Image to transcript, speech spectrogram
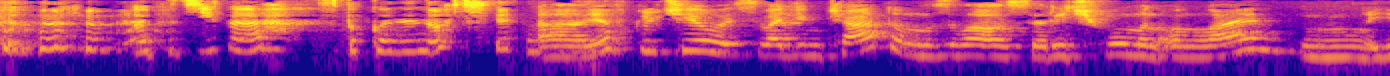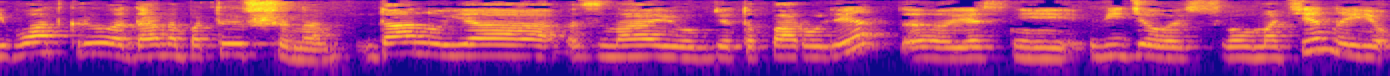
Аппетита, спокойной ночи. А, я включилась в один чат, он назывался Rich Woman Online, его открыла Дана Батыршина. Дану я знаю где-то пару лет, э, я с ней виделась в Алмате на ее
